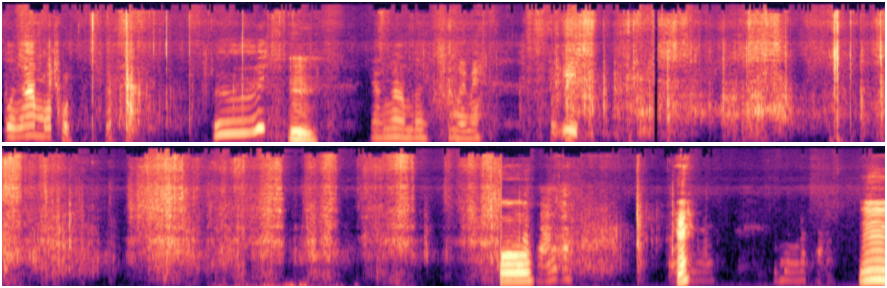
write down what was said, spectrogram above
โอ้ยงามหมดผลเอ้ยำอืมยังงามเลยรวยไหมโอ้อีกโอ้ถังอะฮะชั่วโมงละถังอืม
